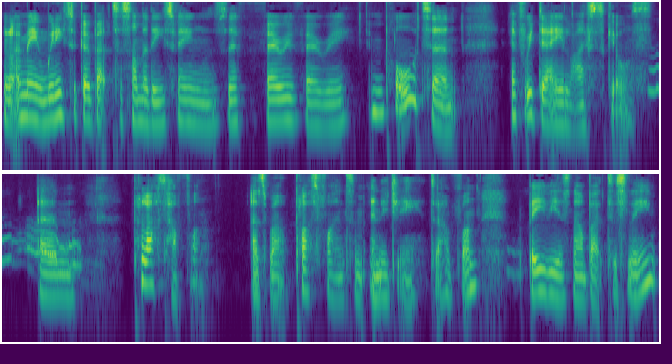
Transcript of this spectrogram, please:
you know what I mean? We need to go back to some of these things. They're very, very important. Everyday life skills. Um, plus have fun as well. Plus find some energy to have fun. Baby is now back to sleep.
